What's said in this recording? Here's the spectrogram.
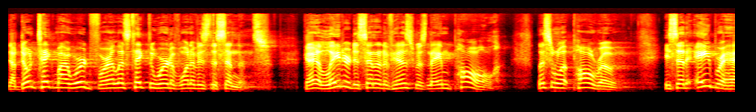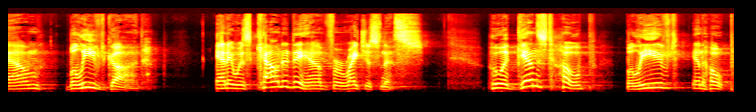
Now, don't take my word for it. Let's take the word of one of his descendants. Okay, a later descendant of his was named Paul. Listen to what Paul wrote. He said, Abraham believed God, and it was counted to him for righteousness, who against hope believed in hope.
